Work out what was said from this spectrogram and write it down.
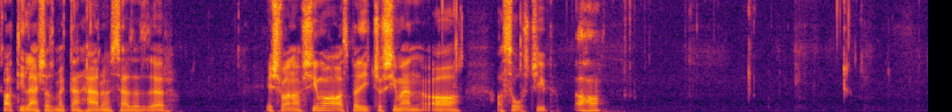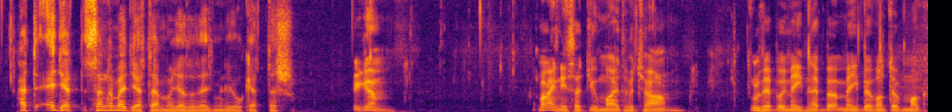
Attilás az meg talán 300 ezer. És van a sima, az pedig csak simán a, a szósz csíp. Aha. Hát egyért, szerintem egyértelmű, hogy ez az 1 millió kettes. Igen. Ma megnézhetjük majd, hogyha üvegből, hogy melyikből, melyikből van több mag.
